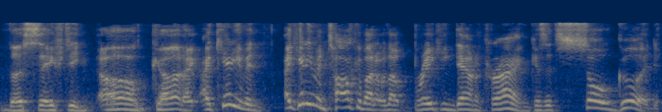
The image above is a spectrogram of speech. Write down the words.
the safety. Oh god I, I can't even i can't even talk about it without breaking down and crying because it's so good.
